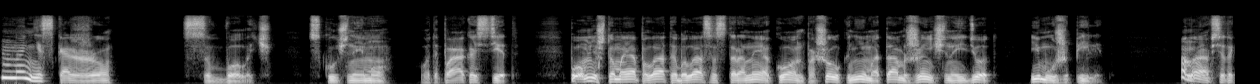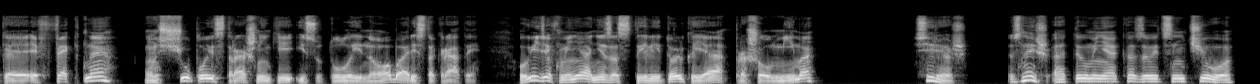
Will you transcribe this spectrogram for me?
«Но не скажу». «Сволочь! Скучно ему. Вот и пакостит. Помню, что моя палата была со стороны окон, пошел к ним, а там женщина идет и мужа пилит. Она вся такая эффектная, он щуплый, страшненький и сутулый, но оба аристократы. Увидев меня, они застыли, и только я прошел мимо. «Сереж, знаешь, а ты у меня, оказывается, ничего.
